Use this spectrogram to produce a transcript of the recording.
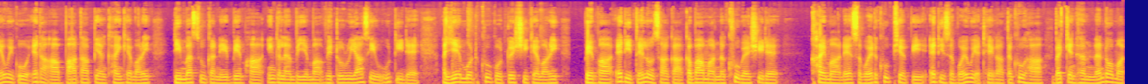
ရဲဝေကိုအဲ့ဒါအားဘာသာပြန်ခိုင်းခဲ့ပါရီဒီမတ်ဆုကနေဘင်ဟာအင်္ဂလန်ဘီယမဗစ်တိုးရီယာစီကိုဦးတည်တဲ့အရေးအမှုတစ်ခုကိုတွေ့ရှိခဲ့ပါရီဘင်ဟာအဲ့ဒီသဲလွန်စားကကဘာမှာနှစ်ခုပဲရှိတဲ့ခိုင်မာတဲ့စပွဲတစ်ခုဖြစ်ပြီးအဲ့ဒီစပွဲဝေအထက်ကတစ်ခုဟာဘက်ကင်ဟမ်နန်တော်မှာ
